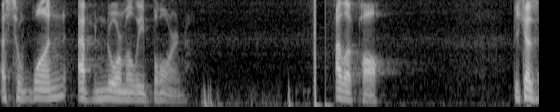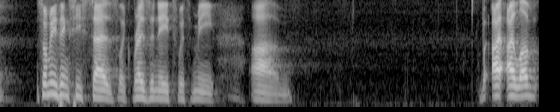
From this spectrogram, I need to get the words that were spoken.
as to one abnormally born. I love Paul because so many things he says like resonates with me. Um, but I, I love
